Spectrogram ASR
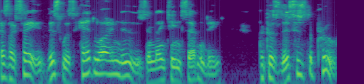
as I say, this was headline news in 1970 because this is the proof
